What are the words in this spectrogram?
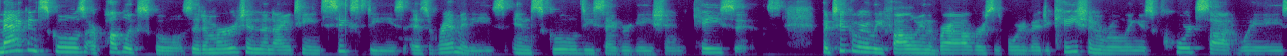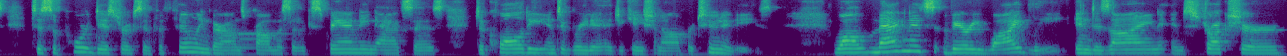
Magnet schools are public schools that emerged in the 1960s as remedies in school desegregation cases, particularly following the Brown versus Board of Education ruling as court sought ways to support districts in fulfilling Brown's promise of expanding access to quality integrated education opportunities. While magnets vary widely in design and structure,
